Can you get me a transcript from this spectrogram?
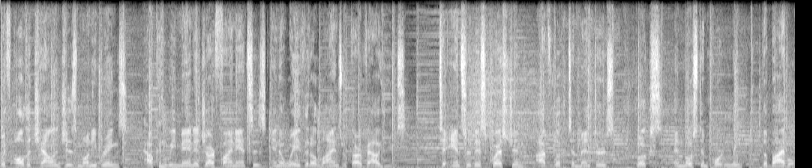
With all the challenges money brings, how can we manage our finances in a way that aligns with our values? To answer this question, I've looked to mentors, books, and most importantly, the Bible.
